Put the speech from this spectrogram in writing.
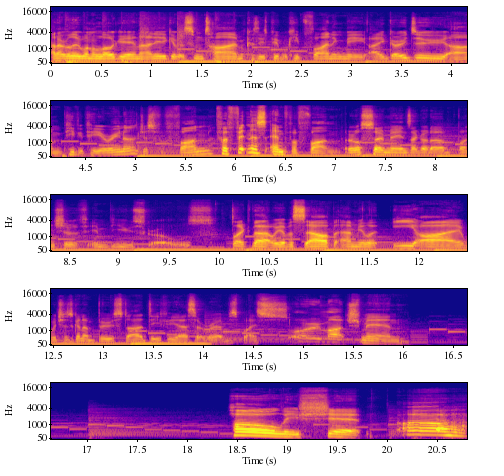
I don't really want to log in, I need to give it some time because these people keep finding me. I go do um, PvP arena just for fun, for fitness and for fun. It also means I got a bunch of imbue scrolls. Like that, we have a Salve Amulet EI, which is gonna boost our DPS at revs by so much, man. Holy shit. Oh.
